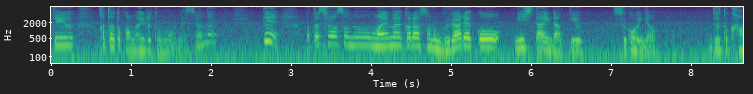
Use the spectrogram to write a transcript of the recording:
ていう方とかもいると思うんですよね。で私はその前々からそのグラレコにしたいなっていうすごいねずっと考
